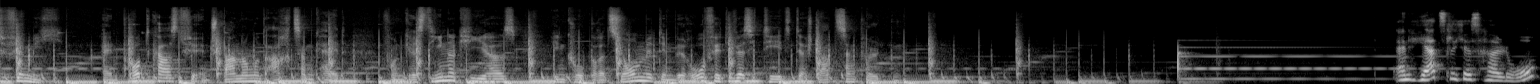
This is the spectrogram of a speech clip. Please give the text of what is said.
für mich. Ein Podcast für Entspannung und Achtsamkeit von Christina Kihas in Kooperation mit dem Büro für Diversität der Stadt St. Pölten. Ein herzliches Hallo.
